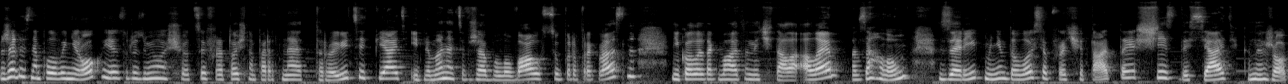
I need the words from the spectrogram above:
Вже десь на половині року я зрозуміла, що цифра точно перетне 35, і для мене це вже було вау, супер прекрасно. Ніколи так багато не читала. Але загалом за рік мені вдалося прочитати 60 книжок.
